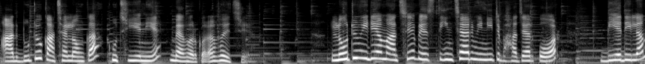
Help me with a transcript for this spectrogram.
আর দুটো কাঁচা লঙ্কা কুচিয়ে নিয়ে ব্যবহার করা হয়েছে। লো টু মিডিয়াম আছে, বেশ তিন চার মিনিট ভাজার পর দিয়ে দিলাম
